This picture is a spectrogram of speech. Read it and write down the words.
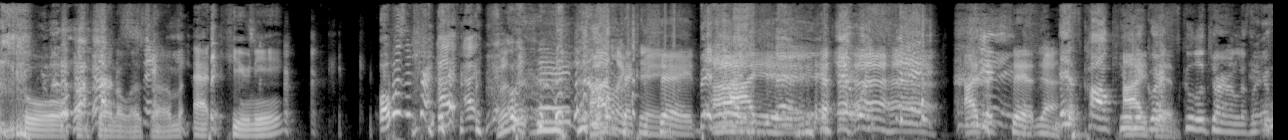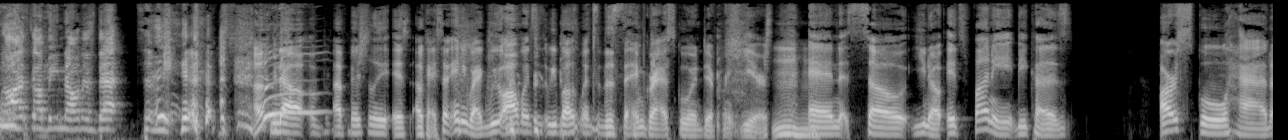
School of Journalism at CUNY. What was it? Tra- I, I, Was it shade? I sounded like the shade. shade. Bitch, I it was did. It was shade. I take shit. Yeah. It's called CUNY did. Graduate School of Journalism. It's always gonna be known as that to me. Oh. no, officially it's okay. So anyway, we all went to, we both went to the same grad school in different years. Mhm. And so, you know, it's funny because our school had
